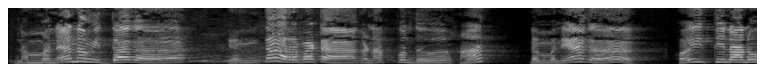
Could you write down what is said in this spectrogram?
ನಮ್ಮ ಮನ್ಯಾಗ ನಾವು ಇದ್ದಾಗ ಎಂತ ಅರಬಾಟ ಗಣಪ್ಪಂದು ಹ? ನಮ್ಮ ಮನ್ಯಾಗ ಹೋಯ್ತಿ ನಾನು.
